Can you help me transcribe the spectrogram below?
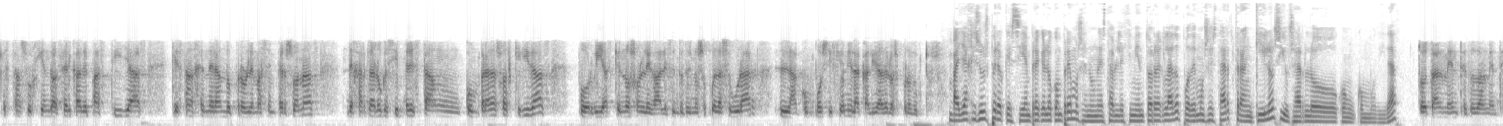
que están surgiendo acerca de pastillas que están generando problemas en personas, dejar claro que siempre están compradas o adquiridas por vías que no son legales, entonces no se puede asegurar la composición y la calidad de los productos. Vaya Jesús, pero que siempre que lo compremos en un establecimiento arreglado podemos estar tranquilos y usarlo con comodidad. Totalmente, totalmente.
